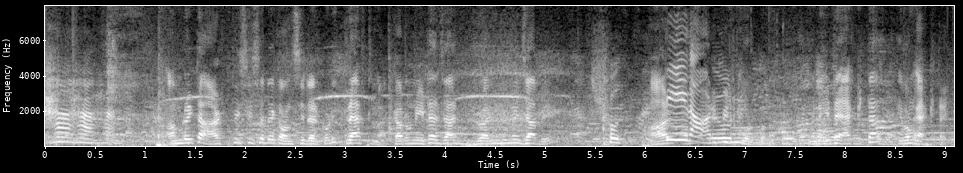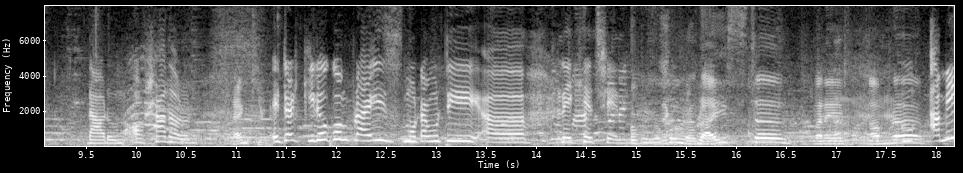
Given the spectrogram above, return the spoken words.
হ্যাঁ হ্যাঁ হ্যাঁ। আমরা এটা আর্ট পিস হিসেবে কনসিডার করি ক্রাফট না কারণ এটা যা ড্রয়িং রুমে যাবে সত্যি দারুণ। করব না। মানে এটা একটা এবং একটাই। দারুণ অসাধারণ। এটার কীরকম প্রাইস মোটামুটি রেখেছেন? প্রাইসটা মানে আমরা আমি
